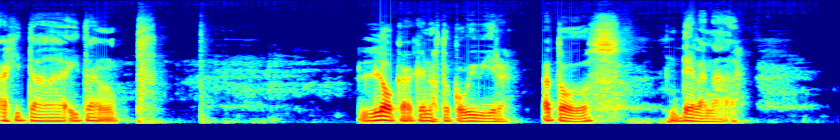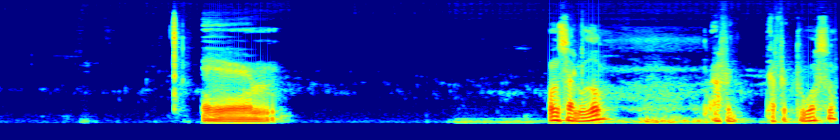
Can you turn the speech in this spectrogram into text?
agitada y tan loca que nos tocó vivir a todos de la nada. Em, un saludo afectuoso.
